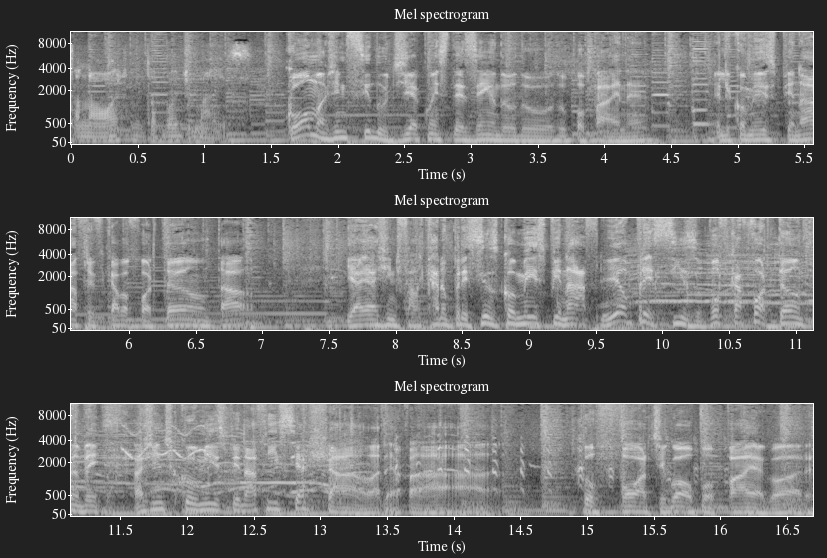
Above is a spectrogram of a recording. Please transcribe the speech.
Tá na ótima, tá bom demais. Como a gente se iludia com esse desenho do, do, do Popeye, né? Ele comia espinafre, ficava fortão e tal. E aí a gente fala, cara, eu preciso comer espinafre. Eu preciso, vou ficar fortão também. A gente comia espinafre e se achava, né? Fala, ah, tô forte igual o Popeye agora.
